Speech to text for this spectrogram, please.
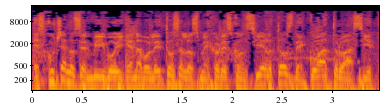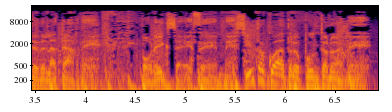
Escúchanos en vivo y gana boletos a los mejores conciertos de 4 a 7 de la tarde por Exa FM 104.9.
